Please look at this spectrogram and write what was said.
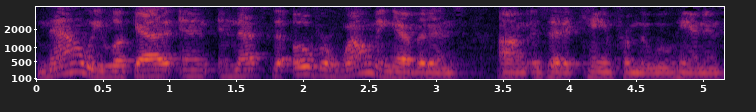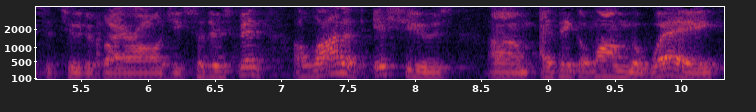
Now we look at it, and, and that's the overwhelming evidence um, is that it came from the Wuhan Institute of Virology. So there's been a lot of issues, um, I think, along the way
